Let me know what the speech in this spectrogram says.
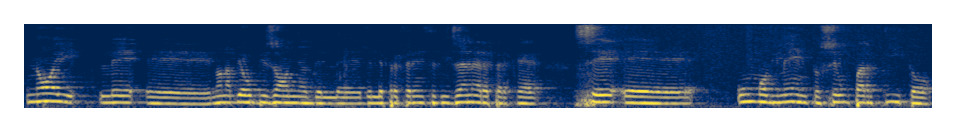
noi le, eh, non abbiamo bisogno delle, delle, preferenze di genere perché se eh, un movimento, se un partito,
